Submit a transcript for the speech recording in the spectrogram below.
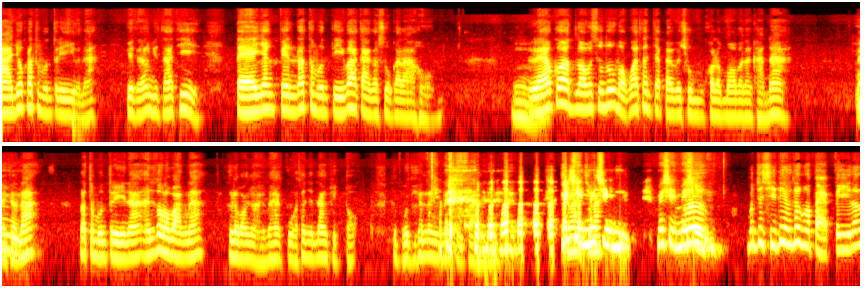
นายกรัฐมนตรีอยู่นะเพียงแต่ต้องหยุดหน้าที่ แต่ยังเป็นรัฐมนตรีว่าการกระทรวงกลาโหมอืมแล้วก็รองวิศนุบอกว่าท่านจะไปประชุมครมวันอังคารหน้า ในฐานะรัฐมนตรีนะ อันนี้ต้องระวังนะ คือระวังหน่อยนะฮะกลัวท่านจะนั่งผิดโต๊ะคือปกติท่านนั่งนั่งตรงกลางไม่ชินไม่ชินไม่ชินไม่ชินเออมันจะชินได้นั่งมาแปดปีแล้ว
